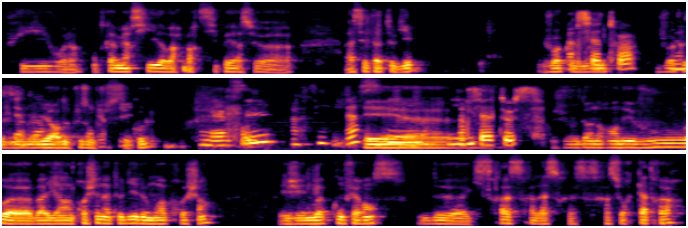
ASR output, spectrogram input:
Puis voilà, en tout cas merci d'avoir participé à, ce, à cet atelier. Je vois que Merci à toi. Je vois que je m'améliore de plus en plus, c'est cool. Merci. Merci. Et, euh, Merci à tous. Je vous donne rendez-vous. Euh, bah, il y a un prochain atelier le mois prochain. Et j'ai une webconférence de, euh, qui sera, sera, là, sera, sera, sur 4 heures.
